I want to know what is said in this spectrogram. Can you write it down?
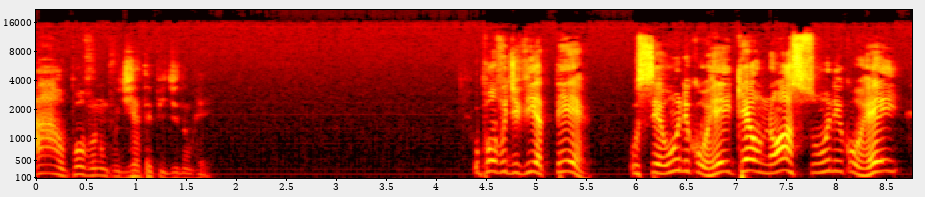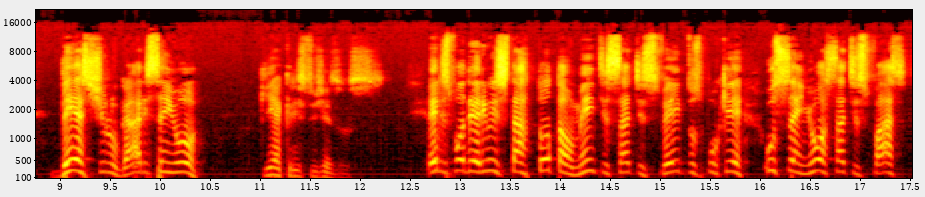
Ah, o povo não podia ter pedido um rei. O povo devia ter o seu único rei, que é o nosso único rei deste lugar e Senhor, que é Cristo Jesus. Eles poderiam estar totalmente satisfeitos porque o Senhor satisfaz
